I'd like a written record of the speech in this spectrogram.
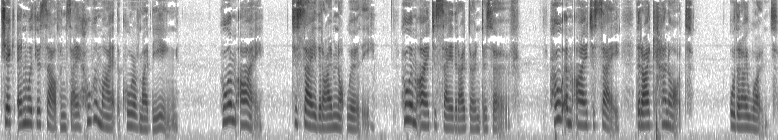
Check in with yourself and say, Who am I at the core of my being? Who am I to say that I am not worthy? Who am I to say that I don't deserve? Who am I to say that I cannot or that I won't?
